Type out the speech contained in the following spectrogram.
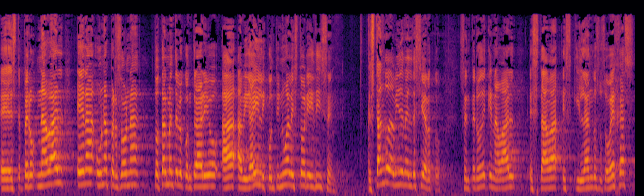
Este, pero Naval era una persona totalmente lo contrario a Abigail y continúa la historia y dice, estando David en el desierto, se enteró de que Naval estaba esquilando sus ovejas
